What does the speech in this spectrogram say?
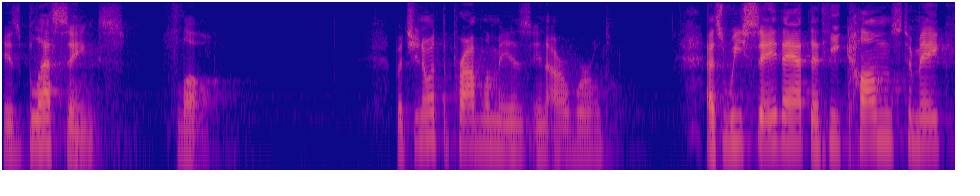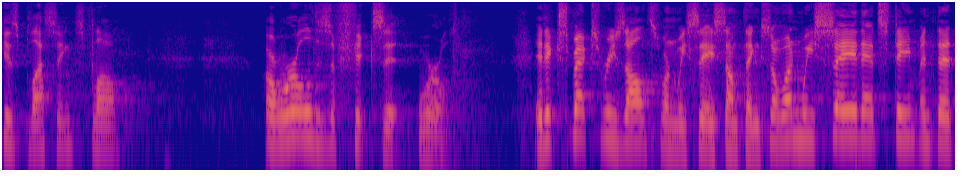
his blessings flow. But you know what the problem is in our world? As we say that, that He comes to make His blessings flow, our world is a fix it world. It expects results when we say something. So when we say that statement that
